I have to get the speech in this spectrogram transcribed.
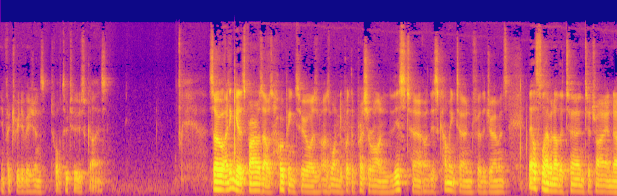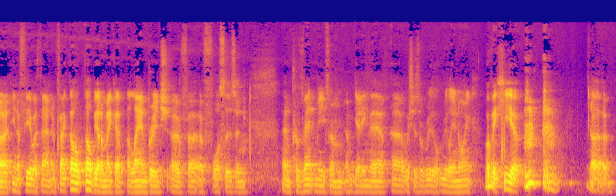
infantry divisions, 1222s guys. So I didn't get as far as I was hoping to. I was, I was wanting to put the pressure on this turn, or this coming turn for the Germans. They'll still have another turn to try and uh, interfere with that. In fact, they'll they'll be able to make a, a land bridge of, uh, of forces and and prevent me from, getting there, uh, which is a real really annoying. Over here.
